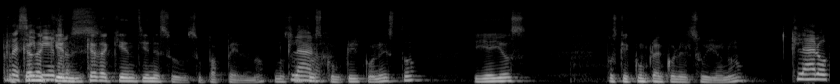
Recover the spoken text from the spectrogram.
pues, cada, quien, cada quien tiene su, su papel, ¿no? Nosotros cumplir con esto y ellos pues que cumplan con el suyo, ¿no? Claro,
